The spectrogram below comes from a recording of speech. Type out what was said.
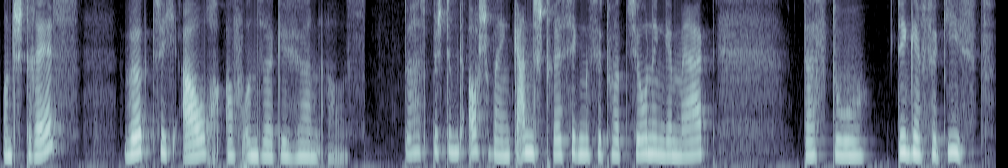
Und Stress wirkt sich auch auf unser Gehirn aus. Du hast bestimmt auch schon mal in ganz stressigen Situationen gemerkt, dass du Dinge vergisst,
